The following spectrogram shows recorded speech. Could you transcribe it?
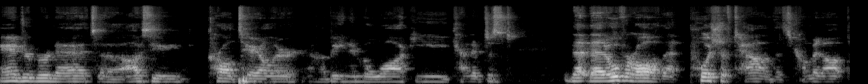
Andrew Brunette, uh, obviously Karl Taylor uh, being in Milwaukee, kind of just that that overall that push of talent that's coming up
